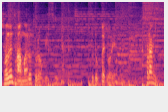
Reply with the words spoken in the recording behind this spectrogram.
저는 다음 화로 돌아오겠습니다. 구독과 좋아요는 사랑입니다.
